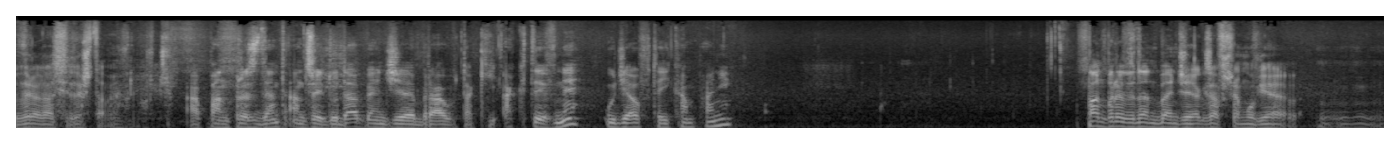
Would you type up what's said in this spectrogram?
w relacji ze sztabem wyborczym. a pan prezydent Andrzej Duda będzie brał taki aktywny udział w tej kampanii? Pan prezydent będzie, jak zawsze mówię, mm,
